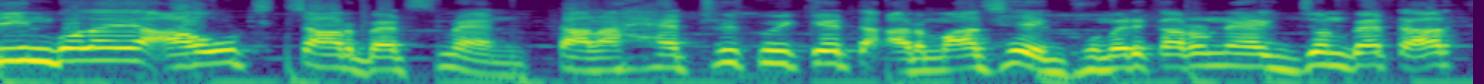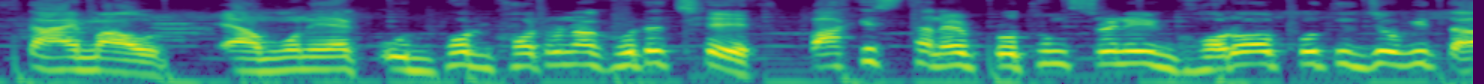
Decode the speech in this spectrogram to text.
তিন বলে আউট চার ব্যাটসম্যান। টানা হ্যাট্রিক উইকেট আর মাঝে ঘুমের কারণে একজন ব্যাটার টাইম আউট। এমনই এক উদ্ভট ঘটনা ঘটেছে পাকিস্তানের প্রথম শ্রেণির ঘরোয়া প্রতিযোগিতা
